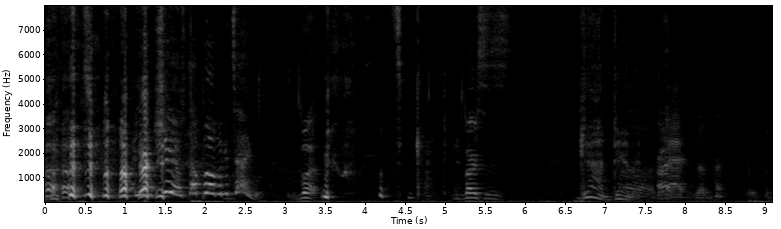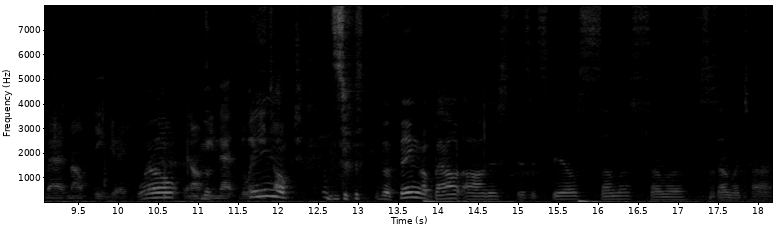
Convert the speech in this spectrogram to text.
Yo, chill, stop bumping the table. But versus, God damn it. Uh, the bad, the, the bad mouth DJ. well, And I don't mean that the way he thing, talked. the thing about August is it's still summer, summer, summertime.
